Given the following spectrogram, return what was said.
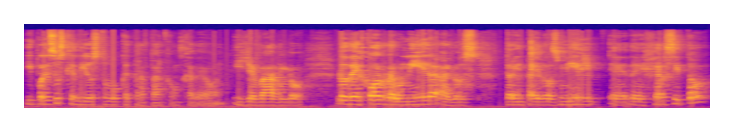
Y por eso es que Dios tuvo que tratar con Gedeón y llevarlo. Lo dejó reunir a los 32 mil eh, de ejército.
